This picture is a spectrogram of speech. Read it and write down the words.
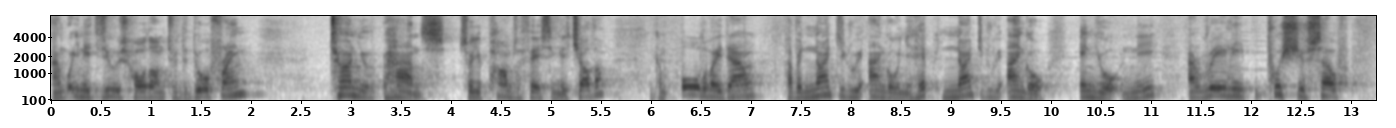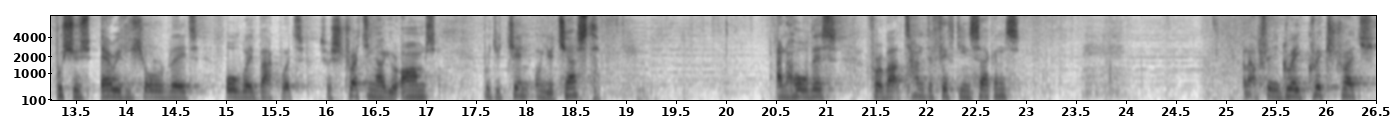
And what you need to do is hold on to the door frame, turn your hands so your palms are facing each other, come all the way down, have a 90 degree angle in your hip, 90 degree angle in your knee, and really push yourself, push your area of your shoulder blades all the way backwards. So stretching out your arms, put your chin on your chest, and hold this for about 10 to 15 seconds. An absolutely great quick stretch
